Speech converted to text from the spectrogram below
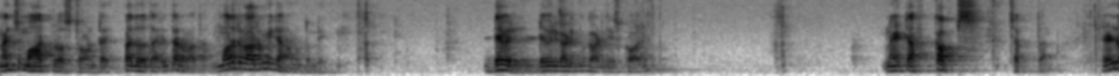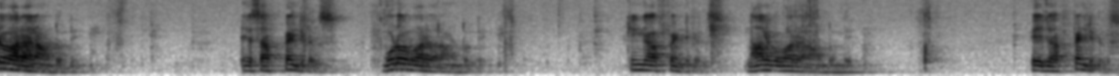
మంచి మార్పులు వస్తూ ఉంటాయి పదో తారీఖు తర్వాత. మొదటి వారం మీకు ఎలా ఉంటుంది? డెవిల్ డెవిల్ కాడికి కార్డు తీసుకోవాలి. నైట్ ఆఫ్ కప్స్ చెప్తాను. రెండో వారం ఎలా ఉంటుంది? ఎస్ ఆఫ్ పెంటికల్స్ మూడో వారం ఎలా ఉంటుంది? కింగ్ ఆఫ్ పెంటికల్స్ నాలుగవ వారం ఎలా ఉంటుంది? పేజ్ ఆఫ్ పెంటికల్స్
